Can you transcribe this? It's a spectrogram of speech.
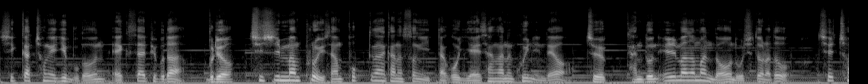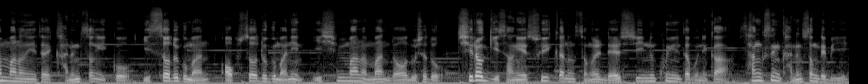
시가총액이 무거운 XRP보다 무려 70만 프로 이상 폭등할 가능성이 있다고 예상하는 코인인데요. 즉 단돈 1만 원만 넣어 놓으시더라도 7천만 원이 될 가능성이 있고 있어도 그만 없어도 그만인 이 10만 원만 넣어 놓으셔도 7억 이상의 수익 가능성을 낼 수 있는 코인이다 보니까 상승 가능성 대비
